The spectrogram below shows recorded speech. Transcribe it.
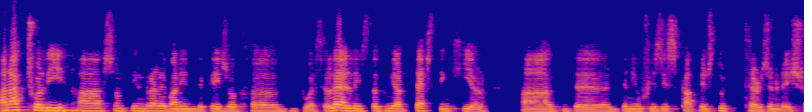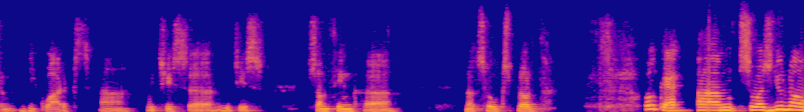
And actually, uh, something relevant in the case of uh, B2SLL is that we are testing here uh, the, the new physics couplings to third generation B quarks, uh, which is uh, which is something not so explored Okay, um, so as you know,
